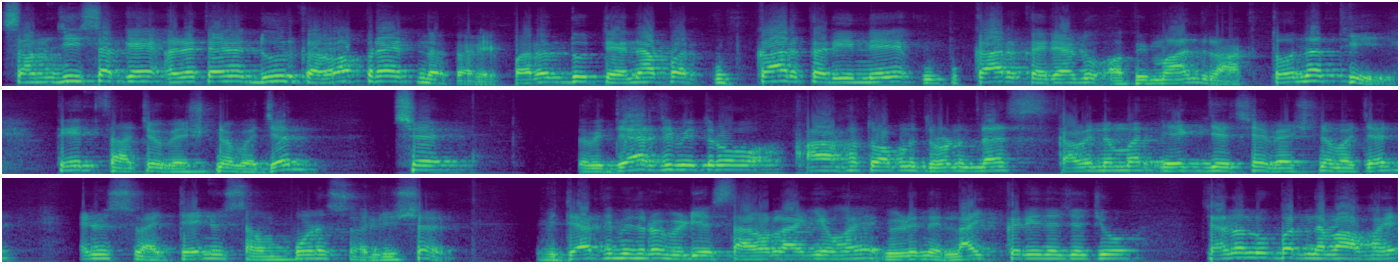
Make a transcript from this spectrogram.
સમજી શકે અને તેને દૂર કરવા પ્રયત્ન કરે. પરંતુ તેના પર ઉપકાર કરીને ઉપકાર કર્યાનું અભિમાન રાખતો નથી. તે જ સાચો વૈષ્ણવજન છે. તો વિદ્યાર્થી મિત્રો, આ હતું આપણું ધોરણ દસ. કાવ્ય નંબર એક જે છે, વૈષ્ણવજન, એનું સ્વાધ્યાયનું સંપૂર્ણ સોલ્યુશન. વિદ્યાર્થી મિત્રો, વીડિયો સારો લાગ્યો હોય, વિડીયોને લાઇક કરી દેજો. ચેનલ ઉપર નવા હોય,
